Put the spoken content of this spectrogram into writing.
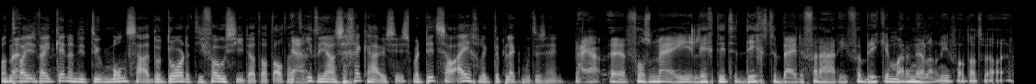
Want Maar- wij, wij kennen natuurlijk Monza door, door de Tifosi, dat dat altijd Ja. het Italiaanse gekkenhuis is. Maar dit zou eigenlijk de plek moeten zijn. Nou ja, eh, volgens mij ligt dit het dichtste bij de Ferrari-fabriek in Maranello. In ieder geval dat wel, ja.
